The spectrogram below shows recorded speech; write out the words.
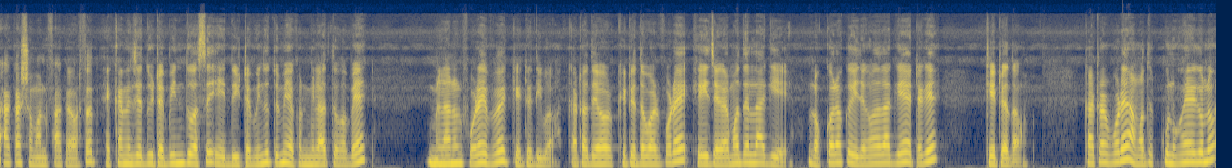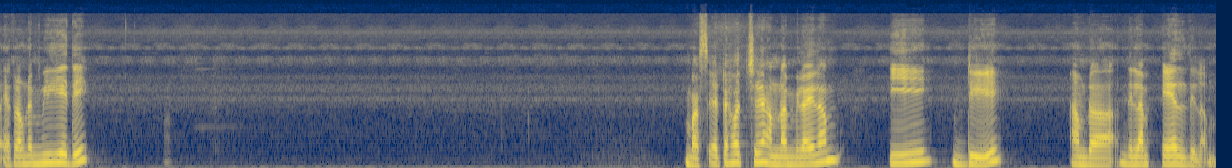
ফাঁকা সমান ফাঁকা, অর্থাৎ এখানে যে দুইটা বিন্দু আছে, এই দুইটা বিন্দু তুমি এখন মিলাতে হবে। মেলানোর পরে এভাবে কেটে দিবা। কাটা দেওয়ার, কেটে দেওয়ার পরে এই জায়গার মধ্যে লাগিয়ে লক্ষ্য রাখো এই জায়গার মধ্যে লাগিয়ে এটাকে কেটে দাও। কাটার পরে আমাদের কোন হয়ে গেল, এখন আমরা মিলিয়ে দিই। বাস, এটা হচ্ছে আমরা মিলাইলাম। ই, ডি, আমরা দিলাম, এল দিলাম।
